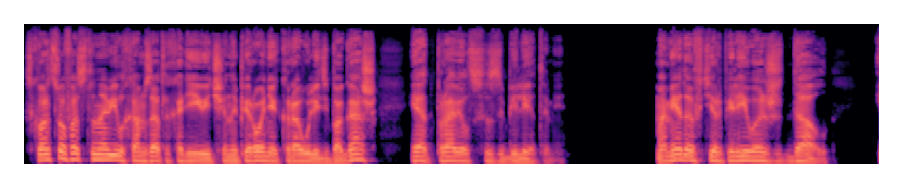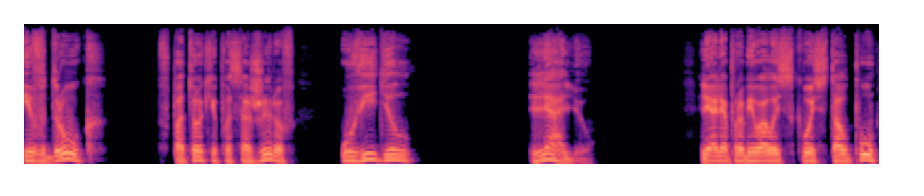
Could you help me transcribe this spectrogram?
Скворцов остановил Хамзата Хадеевича на перроне караулить багаж и отправился за билетами. Мамедов терпеливо ждал, и вдруг в потоке пассажиров увидел Лялю. Ляля пробивалась сквозь толпу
